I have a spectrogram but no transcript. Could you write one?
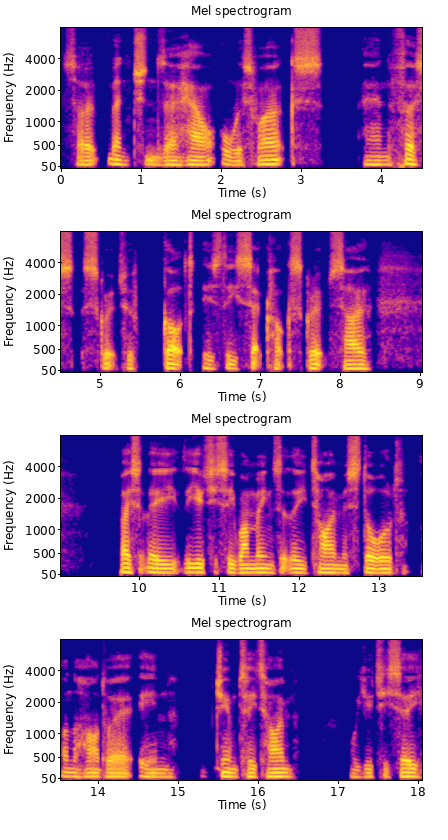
So it mentions uh, how all this works and the first script we've got is the set clock script. So basically the UTC one means that the time is stored on the hardware in GMT time or UTC.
